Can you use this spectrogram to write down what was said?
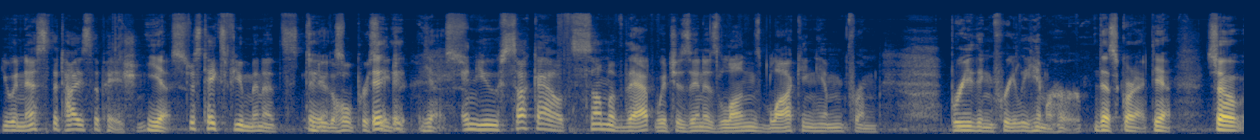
you anesthetize the patient. Yes. Just takes a few minutes to yes. do the whole procedure. It, it, yes. And you suck out some of that which is in his lungs, blocking him from breathing freely, him or her. That's correct, yeah. So,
